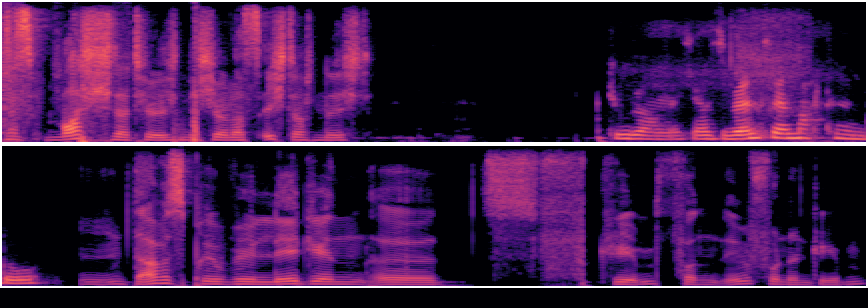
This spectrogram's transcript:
das mach ich natürlich nicht, und das ich doch nicht. Du doch nicht. Also wenn es wer macht, dann du. Mm, Darf es Privilegien äh, geimpf- von Impfungen geben?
